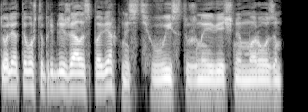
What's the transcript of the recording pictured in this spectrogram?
то ли от того, что приближалась поверхность, выстуженная вечным морозом,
